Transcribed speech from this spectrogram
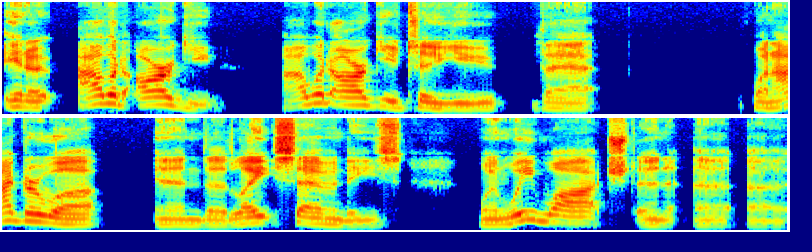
you know I would argue, I would argue to you that when I grew up in the late 70s when we watched an, a, a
